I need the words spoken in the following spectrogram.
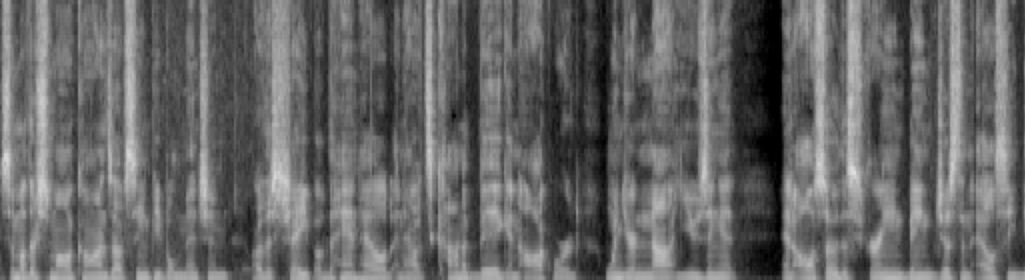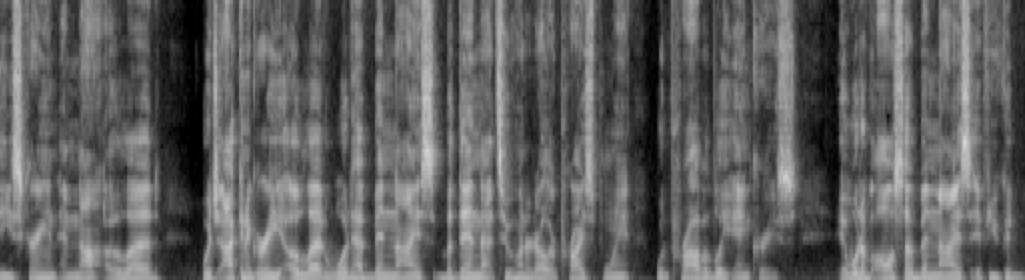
Some other small cons I've seen people mention are the shape of the handheld and how it's kind of big and awkward when you're not using it, and also the screen being just an LCD screen and not OLED, which I can agree OLED would have been nice, but then that $200 price point would probably increase. It would have also been nice if you could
